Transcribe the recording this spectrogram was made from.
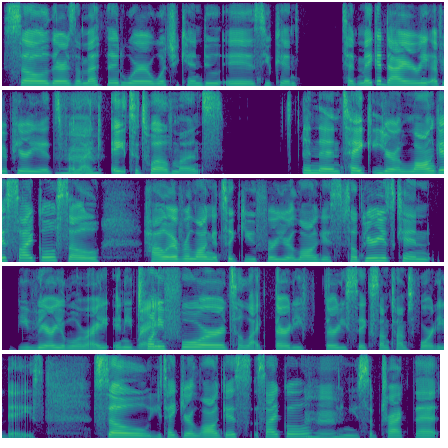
So there's a method where what you can do is you can t- make a diary of your periods for Mhm. like eight to 12 months and then take your longest cycle. So however long it took you for your longest. So periods can be variable, right? Any Right. 24 to like 30, 36, sometimes 40 days. So you take your longest cycle Mhm. and you subtract that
